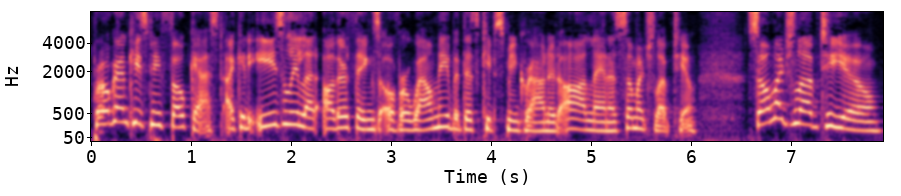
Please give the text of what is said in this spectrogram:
Program keeps me focused. I could easily let other things overwhelm me, but this keeps me grounded. Oh, Lana, so much love to you. So much love to you.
